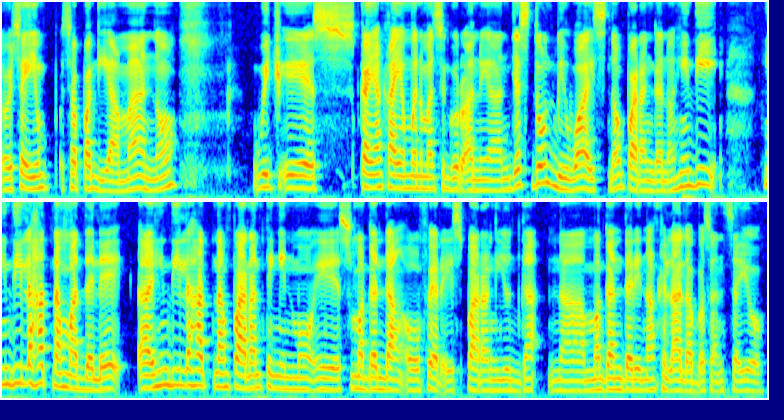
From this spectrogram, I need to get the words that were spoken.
or sa yung sa pagyaman, no? Which is kayang-kaya mo naman siguro ano 'yan. Just don't be wise, no? Parang gano'n. Hindi hindi lahat ng madali, uh, hindi lahat ng parang tingin mo is magandang offer is parang yun nga na maganda rin ang kilalabasan sa iyo.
